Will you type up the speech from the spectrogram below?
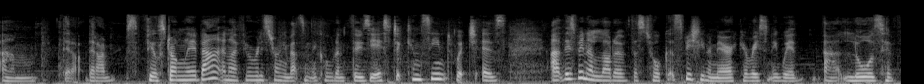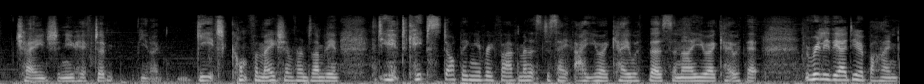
um, that, I- that I feel strongly about, and I feel really strongly about something called enthusiastic consent, which is uh, there's been a lot of this talk, especially in America recently, where uh, laws have changed and you have to, you know, get confirmation from somebody, and that you have to keep stopping every five minutes to say, "Are you okay with this?" and "Are you okay with that?" But really, the idea behind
